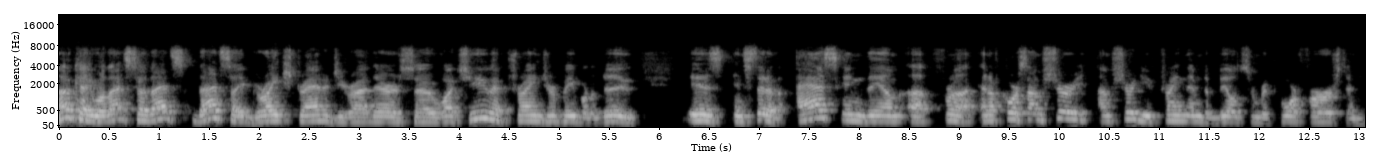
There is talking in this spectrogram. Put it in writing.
Okay, well that's so that's that's a great strategy right there. So what you have trained your people to do is instead of asking them up front, and of course I'm sure I'm sure you've trained them to build some rapport first and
